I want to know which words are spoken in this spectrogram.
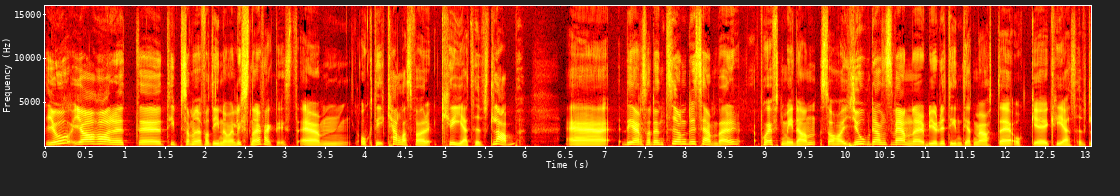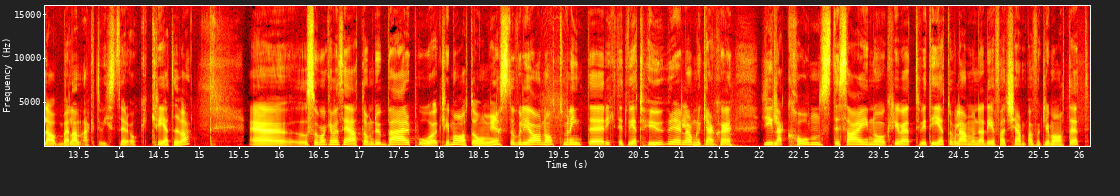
jo, jag har ett eh, tips som vi har fått in av en lyssnare faktiskt. Ehm, och det kallas för Kreativt labb. Eh, det är alltså den 10 december på eftermiddagen så har Jordens vänner bjudit in till ett möte och eh, kreativt labb mellan aktivister och kreativa. Eh, så man kan väl säga att om du bär på klimatångest och vill göra något men inte riktigt vet hur eller om du kanske gillar konst, design och kreativitet och vill använda det för att kämpa för klimatet,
